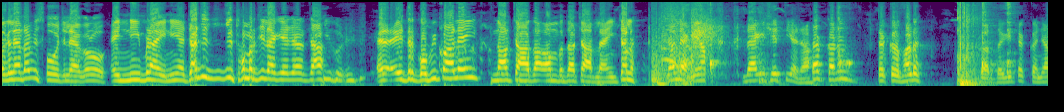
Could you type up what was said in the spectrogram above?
ਅਗਲਿਆਂ ਦਾ ਵੀ ਸੋਚ ਲਿਆ ਕਰੋ ਇੰਨੀ ਬਣਾਈ ਨਹੀਂ ਆ ਜਾ ਜਿ- ਜਿੱਥੋਂ ਮਰਜ਼ੀ ਲੈ ਕੇ ਜਾ ਜਾ। ਇ- ਇੱਧਰ ਗੋਭੀ ਪਾ ਲਈ ਨਾਲ ਚਾਰ ਦਾ ਅੰਬ ਦਾ ਚਾਰ ਲੈ ਆਈ। ਚੱਲ ਜਾ ਲੈ ਕੇ ਆ। ਲੈ ਕੇ ਛੇਤੀ ਆ ਜਾ। ਢੱਕਣ। ਢੱਕਣ ਫੜ। ਕਰਦਾ ਕੀ ਢੱਕਣ ਜਾ।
